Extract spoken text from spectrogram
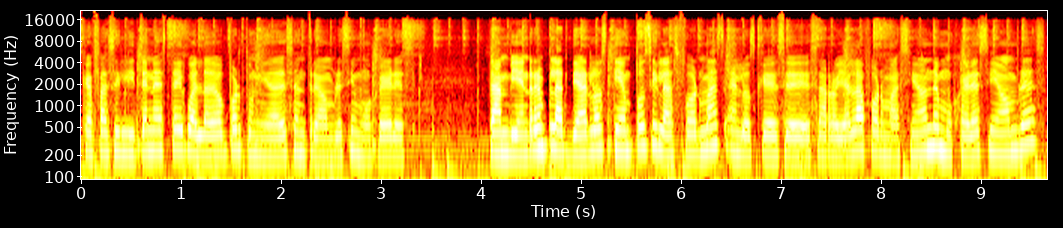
que faciliten esta igualdad de oportunidades entre hombres y mujeres. También replantear los tiempos y las formas en los que se desarrolla la formación de mujeres y hombres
